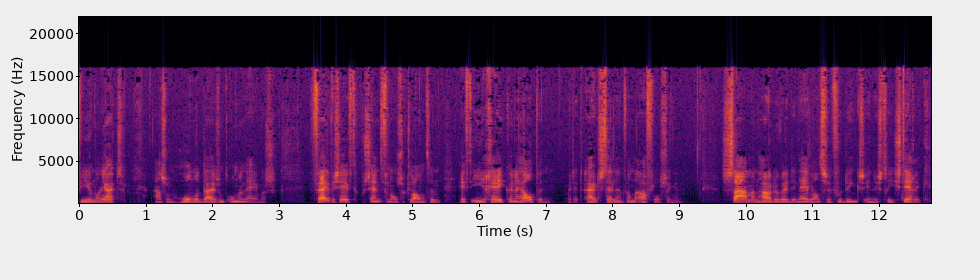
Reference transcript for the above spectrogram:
miljard aan zo'n 100.000 ondernemers. 75% van onze klanten heeft ING kunnen helpen met het uitstellen van de aflossingen. Samen houden we de Nederlandse voedingsindustrie sterk.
